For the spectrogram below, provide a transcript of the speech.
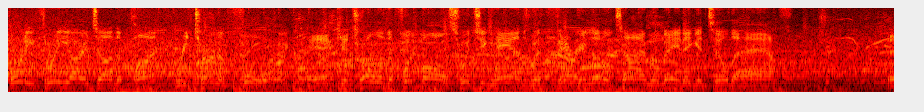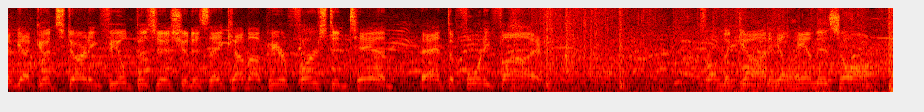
43 yards on the punt, return of four, and control of the football, switching hands with very little time remaining until the half. They've got good starting field position as they come up here first and 10 at the 45. From the gun, he'll hand this off.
